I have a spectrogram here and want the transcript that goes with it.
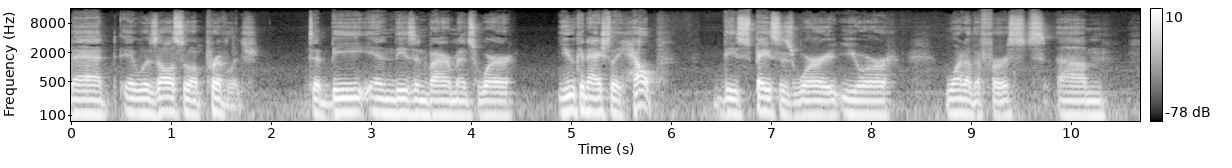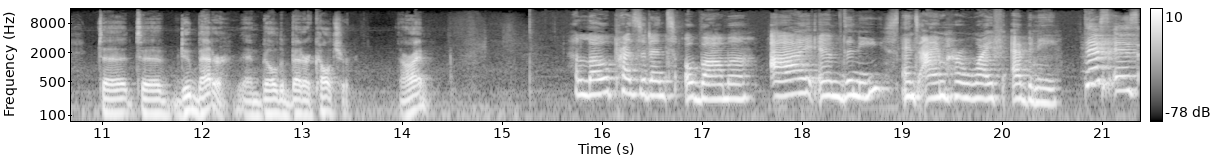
that it was also a privilege to be in these environments where you can actually help these spaces where you're one of the firsts um, to, to do better and build a better culture. All right? Hello, President Obama. I am Denise. And I'm her wife, Ebony. This is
